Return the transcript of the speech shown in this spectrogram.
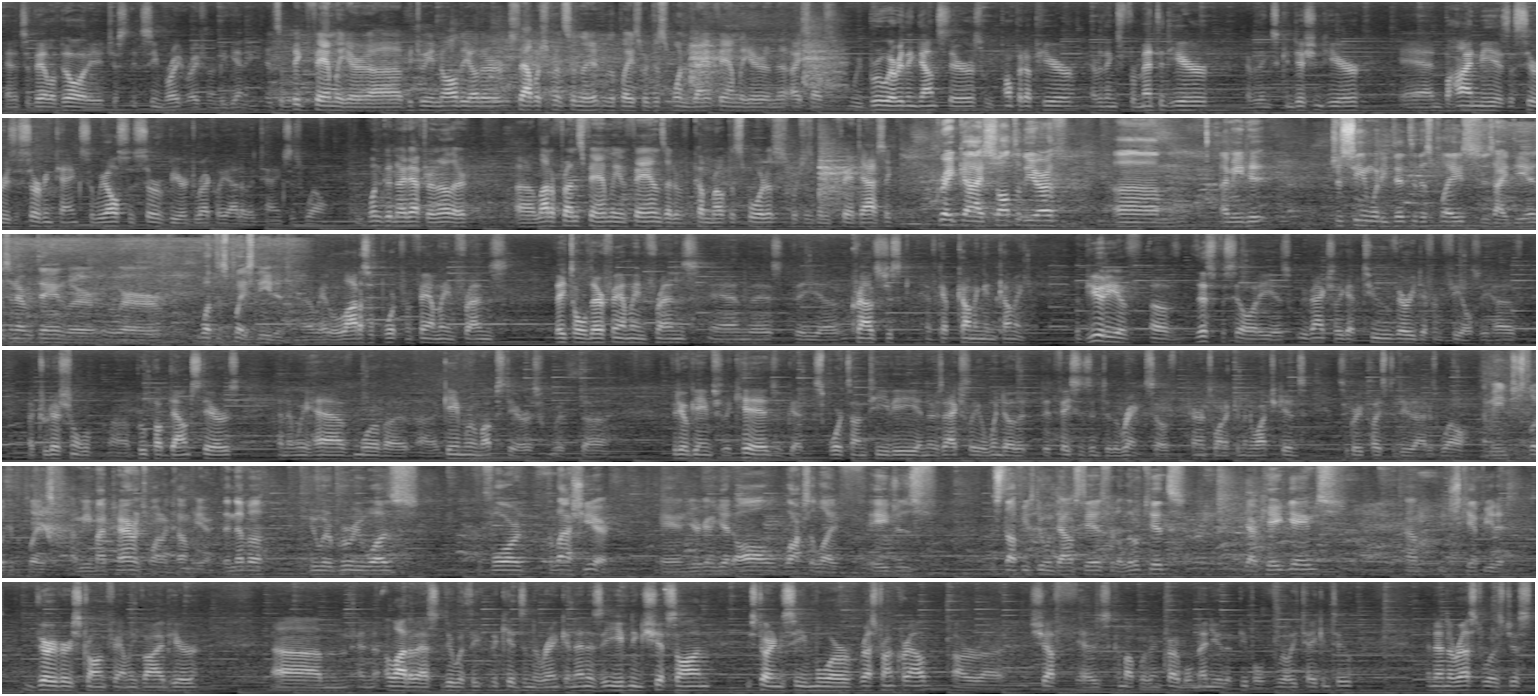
and its availability, it just it seemed right right from the beginning. It's a big family here. Uh, between all the other establishments in the, in the place, we're just one giant family here in the ice house. We brew everything downstairs. We pump it up here. Everything's fermented here. Everything's conditioned here. And behind me is a series of serving tanks. So we also serve beer directly out of the tanks as well. One good night after another. Uh, a lot of friends, family, and fans that have come out to support us, which has been fantastic. Great guy, salt of the earth. Um, I mean, just seeing what he did to this place, his ideas and everything, where, were what this place needed. We had a lot of support from family and friends. They told their family and friends, and the, the uh, crowds just have kept coming and coming. The beauty of, of this facility is we've actually got two very different feels. We have a traditional uh, brew pub downstairs, and then we have more of a, a game room upstairs with uh, video games for the kids, we've got sports on TV, and there's actually a window that, that faces into the rink. So if parents want to come and watch kids, it's a great place to do that as well. I mean, just look at the place. I mean, my parents want to come here. They never knew what a brewery was before the last year. And you're going to get all walks of life, ages, the stuff he's doing downstairs for the little kids, the arcade games. Um, you just can't beat it. Very, very strong family vibe here. Um, and a lot of that has to do with the, the, kids in the rink. And then as the evening shifts on, you're starting to see more restaurant crowd. Our uh, chef has come up with an incredible menu that people have really taken to. And then the rest was just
